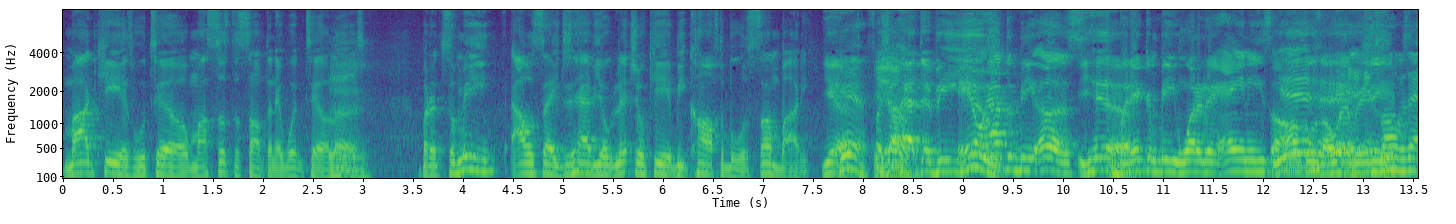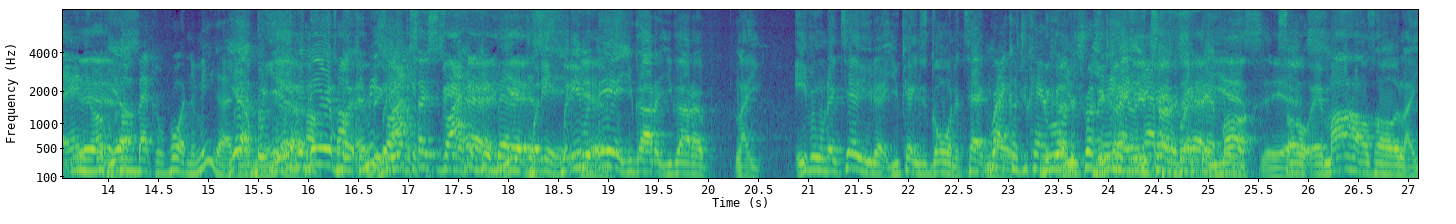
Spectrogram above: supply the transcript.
my kids will tell my sister something they wouldn't tell Mm. us. But uh, to me, I would say just have your let your kid be comfortable with somebody. Yeah. Yeah, for it don't have to be It you. don't have to be us, Yeah. but it can be one of their aunties or Yeah. uncles or whoever it As is. long as that auntie Yeah. uncle Yeah. come back reporting to me, guys. Yeah, but yeah, Yeah. even then, but, me but so I can, conversation so I can being get better yeah. at this but, but even Yes. then, you gotta you gotta like even when they tell you that, you can't just go in attack Right, because you can't ruin the trust you that you can't have in trust break that Yes, bond. yes. So in my household, like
